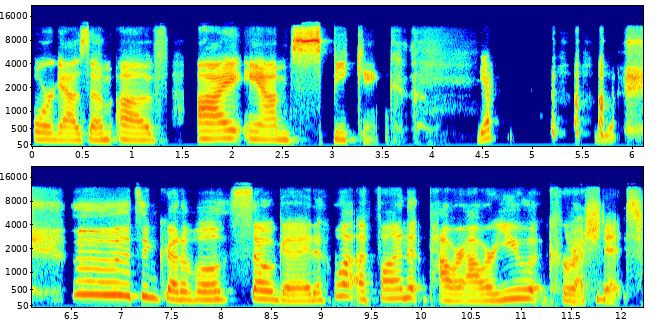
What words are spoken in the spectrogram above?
orgasm of I am speaking. Yep. Yep. oh, that's incredible. So good. What a fun power hour. You crushed it.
